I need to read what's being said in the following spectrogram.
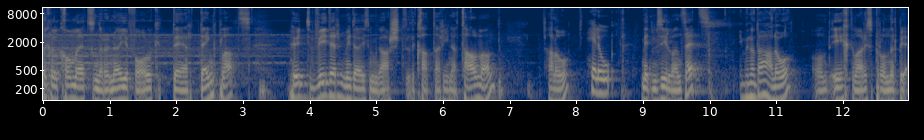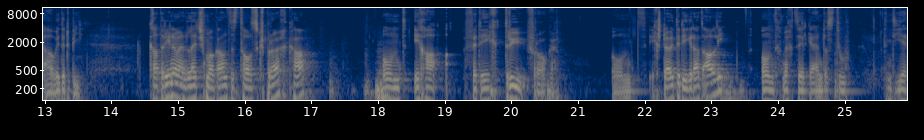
Herzlich willkommen zu einer neuen Folge der Denkplatz. Heute wieder mit unserem Gast, Katharina Thalmann. Hallo. Hallo. Mit dem Silvan Setz. Immer noch da, hallo. Und ich, der Marius Brunner, bin auch wieder dabei. Katharina, wir hatten letztes Mal ein ganz tolles Gespräch. Gehabt. Und ich habe für dich drei Fragen. Und ich stelle dir die gerade alle. Und ich möchte sehr gerne, dass du die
